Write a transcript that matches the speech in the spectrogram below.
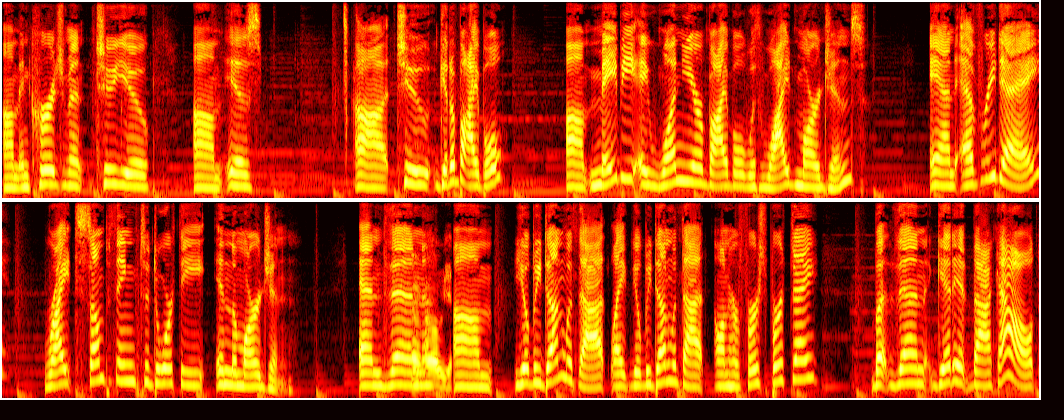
um, encouragement to you um, is uh, to get a Bible, um, maybe a one year Bible with wide margins, and every day write something to Dorothy in the margin. And then Oh, yeah. um, you'll be done with that. Like, you'll be done with that on her first birthday but then get it back out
